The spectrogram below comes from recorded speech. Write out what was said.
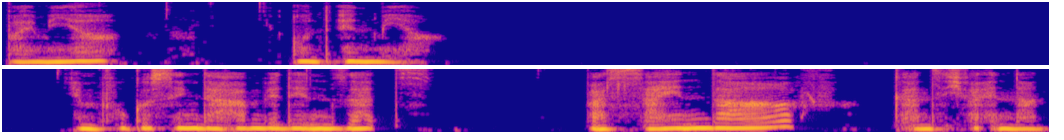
bei mir und in mir. Im Focusing, da haben wir den Satz, was sein darf, kann sich verändern.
